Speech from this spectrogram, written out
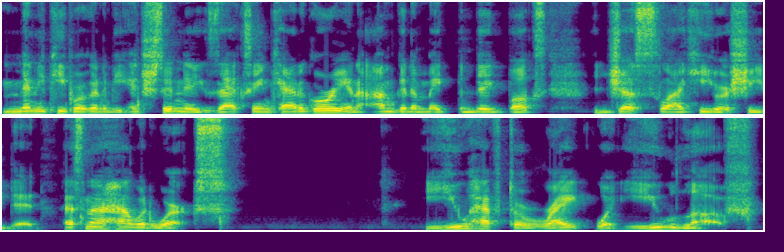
many people are going to be interested in the exact same category and I'm going to make the big bucks just like he or she did. That's not how it works. You have to write what you love,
